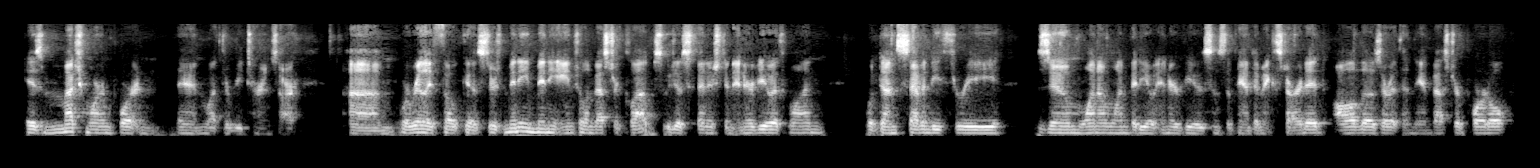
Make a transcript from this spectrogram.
is much more important than what the returns are. Um, we're really focused. There's many, many angel investor clubs. We just finished an interview with one We've done 73 Zoom one on one video interviews since the pandemic started. All of those are within the investor portal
